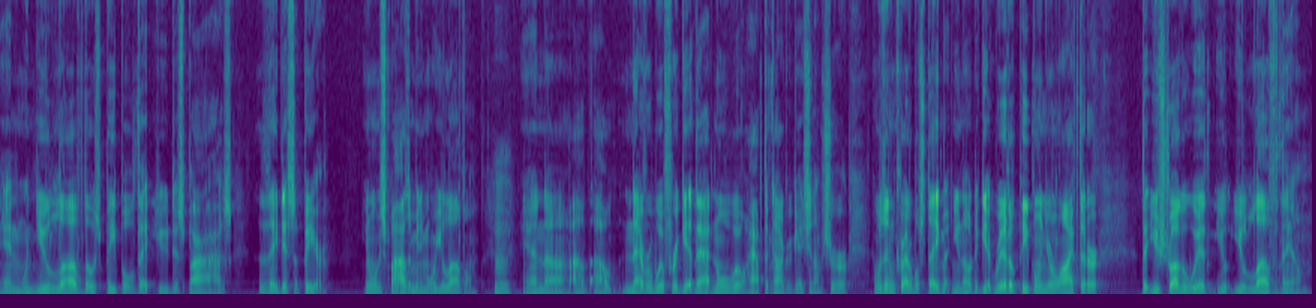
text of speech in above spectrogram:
And when you love those people that you despise, they disappear. You don't despise them anymore. You love them. Hmm. And uh, I'll, I'll, never will forget that, nor will half the congregation, I'm sure. It was an incredible statement, you know, to get rid of people in your life that are that you struggle with. You you love them,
